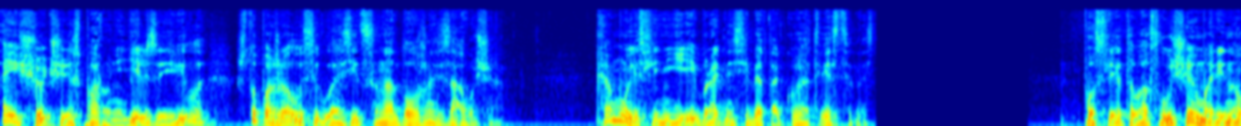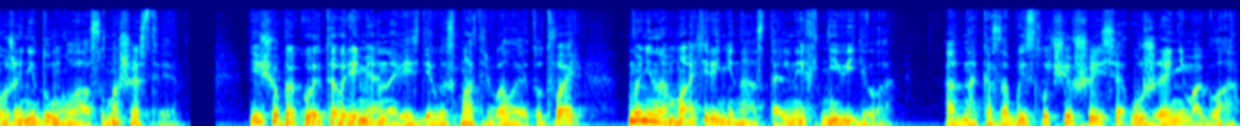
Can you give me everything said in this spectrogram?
а еще через пару недель заявила, что, пожалуй, согласится на должность завуча. Кому, если не ей, брать на себя такую ответственность? После этого случая Марина уже не думала о сумасшествии. Еще какое-то время она везде высматривала эту тварь, но ни на матери, ни на остальных не видела. Однако забыть случившееся уже не могла.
